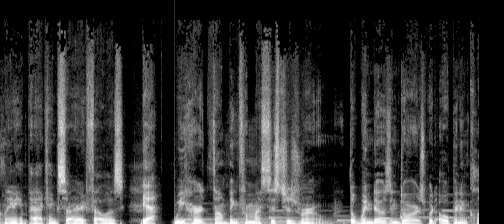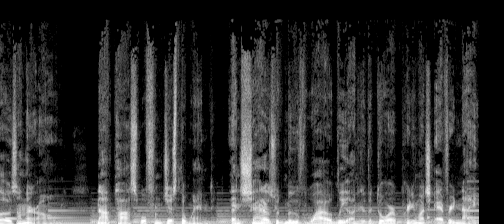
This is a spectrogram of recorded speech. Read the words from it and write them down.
cleaning and packing. Sorry, fellas. Yeah. We heard thumping from my sister's room. The windows and doors would open and close on their own, not possible from just the wind, and shadows would move wildly under the door pretty much every night,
